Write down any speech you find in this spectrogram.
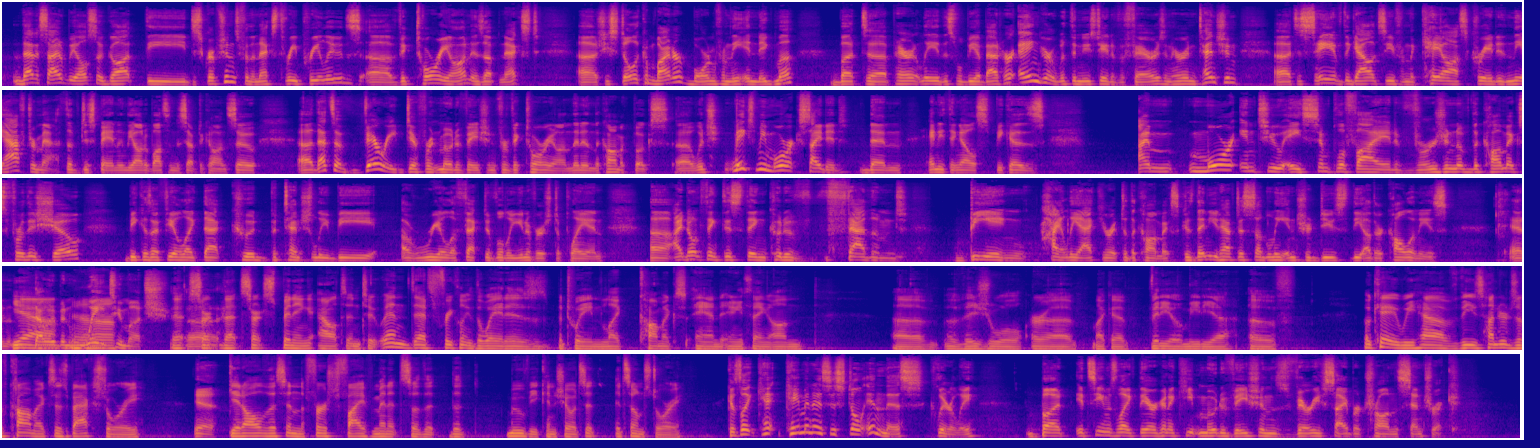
that aside, we also got the descriptions for the next three preludes. Uh, Victorion is up next. Uh, she's still a combiner, born from the Enigma, but uh, apparently this will be about her anger with the new state of affairs and her intention uh, to save the galaxy from the chaos created in the aftermath of disbanding the Autobots and Decepticons. So uh, that's a very different motivation for Victorion than in the comic books, uh, which makes me more excited than anything else because I'm more into a simplified version of the comics for this show because I feel like that could potentially be a real effective little universe to play in. Uh, I don't think this thing could have fathomed being highly accurate to the comics because then you'd have to suddenly introduce the other colonies. and Yeah. that would have been way too much. that Uh, that starts spinning out into and that's frequently the way it is between like comics and anything on uh, a visual or a, like a video media of okay we have these hundreds of comics as backstory yeah, get all this in the first five minutes so that the movie can show its its own story because like K- Caminus is still in this clearly, but it seems like they are going to keep motivations very Cybertron centric.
